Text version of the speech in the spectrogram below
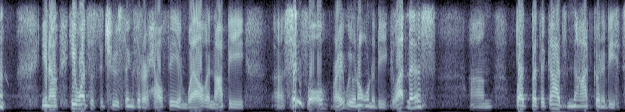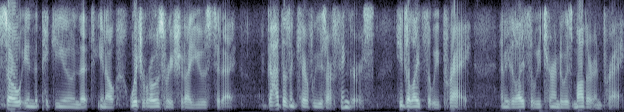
you know, He wants us to choose things that are healthy and well, and not be uh, sinful, right? We don't want to be gluttonous, um, but but that God's not going to be so in the picayune that you know which rosary should I use today. God doesn't care if we use our fingers. He delights that we pray, and He delights that we turn to His mother and pray.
